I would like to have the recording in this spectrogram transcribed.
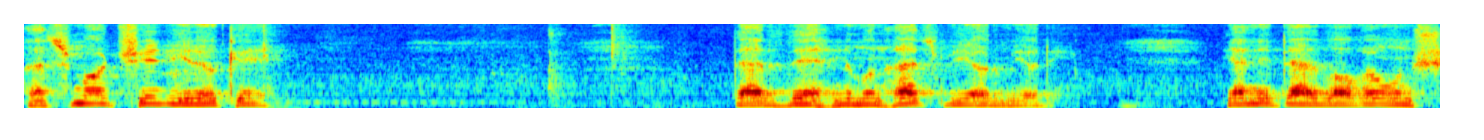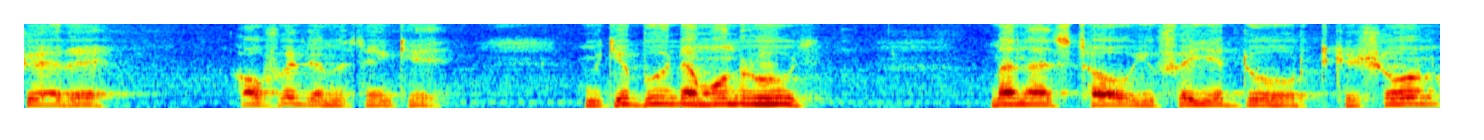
پس ما چیزی رو که در ذهنمون هست بیار میاریم. یعنی در واقع اون شعر حافظه مثل که میگه بودم اون روز من از طایفه دورت کشون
